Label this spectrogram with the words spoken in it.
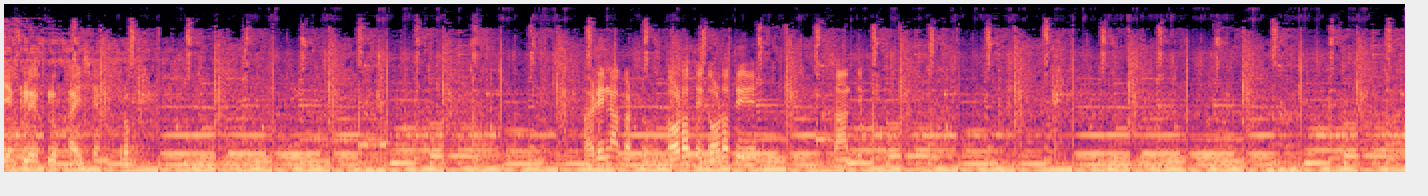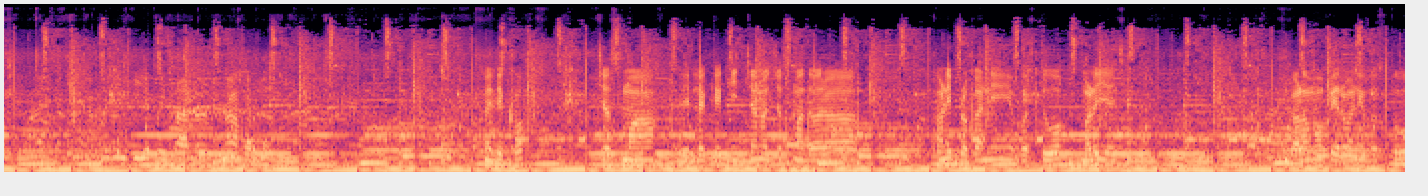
એકલું એકલું ખાય છે મિત્રો. હળી ના કરશો. દોડોથી દોડોથી શાંતિથી. અને દેખો ચશ્મા એટલે કે કિચનનો ચશ્મા દ્વારા ઘણી પ્રકારની વસ્તુઓ મળી જાય છે. ગળામાં પહેરવાની વસ્તુઓ.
